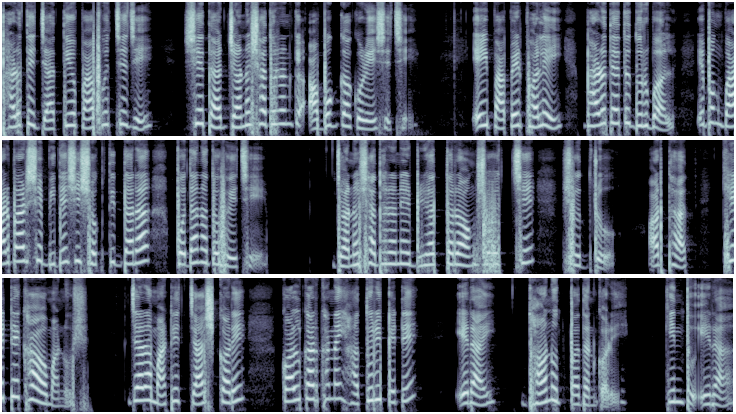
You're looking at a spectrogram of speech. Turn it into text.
ভারতের জাতীয় পাপ হচ্ছে যে, সে তার জনসাধারণকে অবজ্ঞা করে এসেছে। এই পাপের ফলেই ভারত এত দুর্বল এবং বারবার সে বিদেশি শক্তির দ্বারা প্রদানত হয়েছে। জনসাধারণের বৃহত্তর অংশ হচ্ছে শূদ্র, অর্থাৎ খেটে খাওয়া মানুষ। যারা মাঠে চাষ করে, কলকারখানায় হাতুড়ি পেটে, এরাই ধন উৎপাদন করে। কিন্তু এরা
